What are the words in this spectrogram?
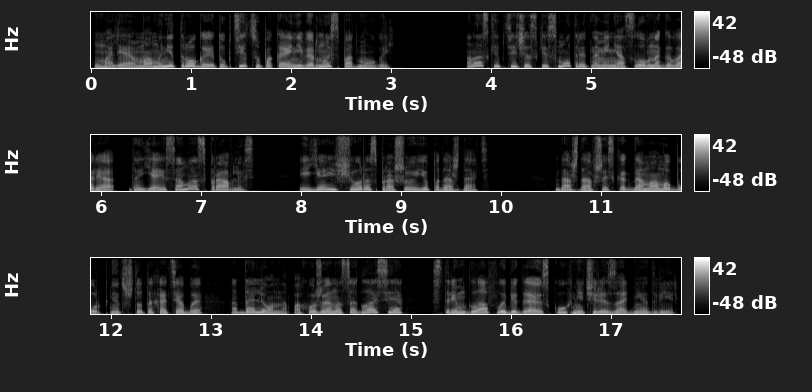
Умоляю, мама, не трогай эту птицу, пока я не вернусь с подмогой. Она скептически смотрит на меня, словно говоря, «Да я и сама справлюсь». И я еще раз прошу ее подождать. Дождавшись, когда мама буркнет что-то хотя бы отдаленно похожее на согласие, стремглав выбегаю из кухни через заднюю дверь.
